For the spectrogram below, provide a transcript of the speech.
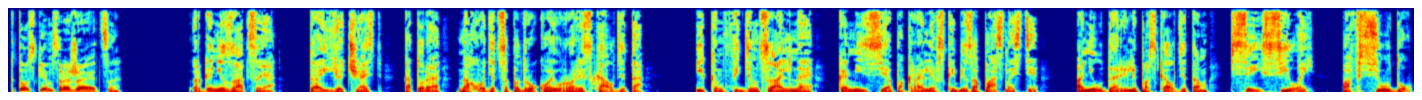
Кто с кем сражается? Организация. Та ее часть, которая находится под рукой у Рори Скалдита. И конфиденциальная комиссия по королевской безопасности. Они ударили по Скалдитам всей силой, повсюду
